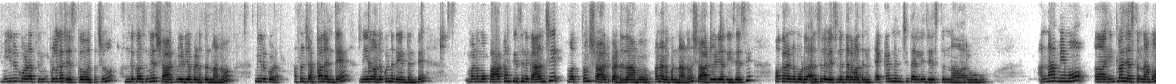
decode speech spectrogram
మీరు కూడా సింపుల్గా చేసుకోవచ్చు. అందుకోసమే షార్ట్ వీడియో పెడుతున్నాను. మీరు కూడా అసలు చెప్పాలంటే నేను అనుకున్నది ఏంటంటే మనము పాకం తీసిన కాంచి మొత్తం షార్ట్ పెడదాము అని అనుకున్నాను. షార్ట్ వీడియో తీసేసి ఒక రెండు మూడు అరిసెలు వేసిన తర్వాత ఎక్కడి నుంచి తల్లి చేస్తున్నారు? అన్న మేము ఇంట్లో చేస్తున్నాము.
